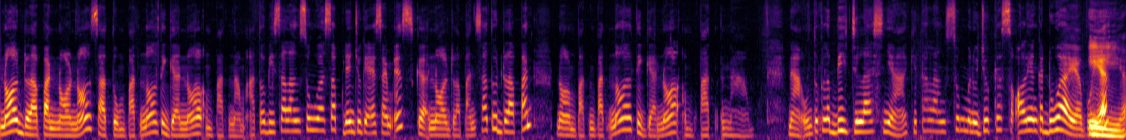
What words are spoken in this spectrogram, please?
0800 140 3046 atau bisa langsung WhatsApp dan juga SMS ke 0818 0440 3046. Nah, untuk lebih jelasnya kita langsung menuju ke soal yang kedua ya, Bu ya. Iya.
